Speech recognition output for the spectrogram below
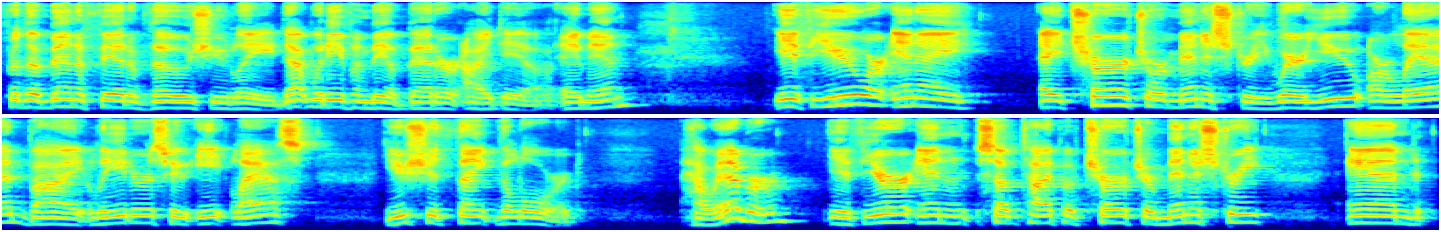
for the benefit of those you lead. That would even be a better idea. Amen. If you are in a a church or ministry where you are led by leaders who eat last, you should thank the Lord. However, if you're in some type of church or ministry and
